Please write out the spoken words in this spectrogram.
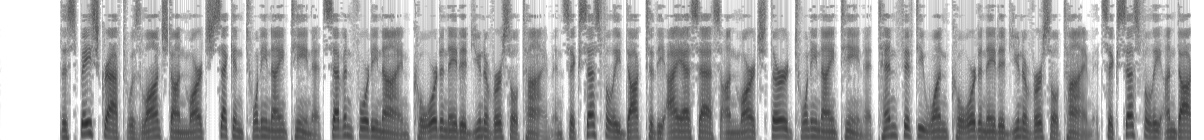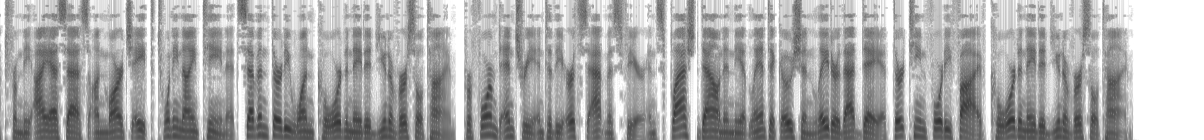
The spacecraft was launched on March 2, 2019 at 7.49 Coordinated Universal Time and successfully docked to the ISS on March 3, 2019 at 10.51 Coordinated Universal Time It successfully undocked from the ISS on March 8, 2019 at 7.31 Coordinated Universal Time, performed entry into the Earth's atmosphere and splashed down in the Atlantic Ocean later that day at 13.45 Coordinated Universal Time.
